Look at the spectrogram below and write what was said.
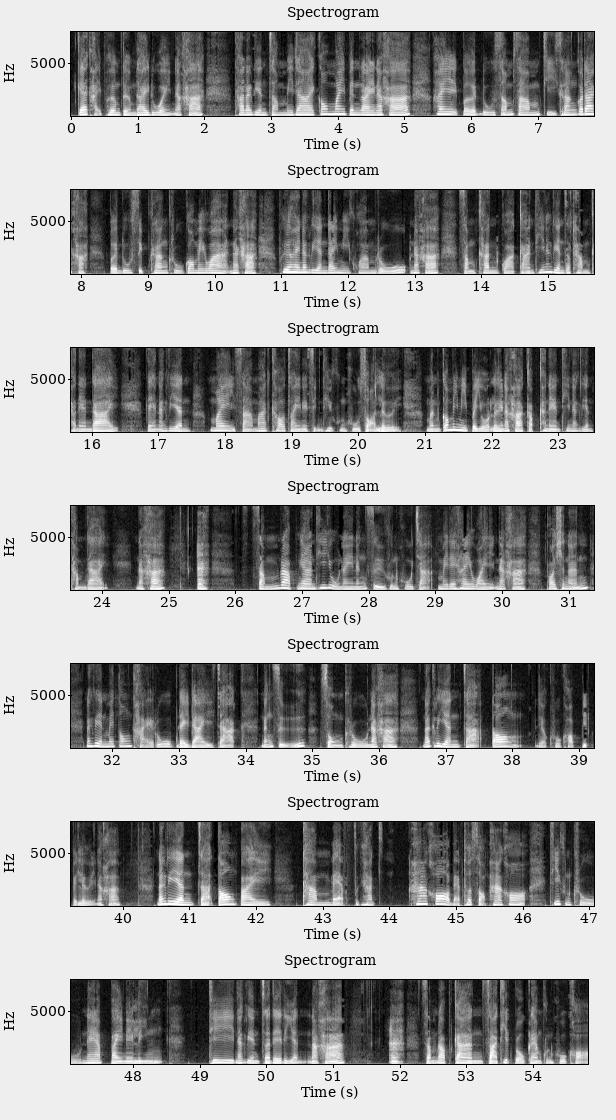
แก้ไขเพิ่มเติมได้ด้วยนะคะ ถ้านักเรียนจำไม่ได้ก็ไม่เป็นไรนะคะ ให้เปิดดูซ้ำๆกี่ครั้งก็ได้ค่ะ เปิดดู 10 ครั้งครูก็ไม่ว่านะคะ เพื่อให้นักเรียนได้มีความรู้นะคะสำคัญกว่าการที่นักเรียนจะทำคะแนนได้ แต่นักเรียนไม่สามารถเข้าใจในสิ่งที่คุณครูสอนเลย มันก็ไม่มีประโยชน์เลยนะคะ กับคะแนนที่นักเรียนทำได้นะคะอะ สำหรับงานที่อยู่ในหนังสือคุณครูจะไม่ได้ให้ไว้นะคะ เพราะฉะนั้นนักเรียนไม่ต้องถ่ายรูปใด ๆ จากหนังสือส่งครูนะคะ นักเรียนจะต้องเดี๋ยวครูขอปิดไปเลยนะคะ นักเรียนจะต้องไปทำแบบฝึกหัด 5 ข้อแบบทดสอบ 5 ข้อ ที่คุณครูแนบไปในลิงก์ที่นักเรียนจะได้เรียนนะคะอะสำหรับการสาธิตโปรแกรมคุณครูขอ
